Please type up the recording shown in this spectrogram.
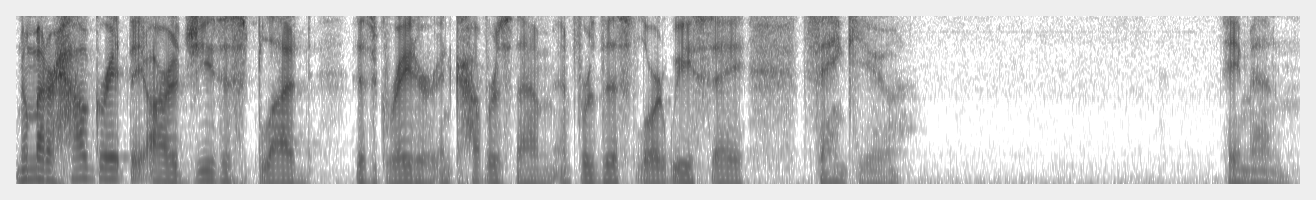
no matter how great they are, Jesus' blood is greater and covers them. And for this, Lord, we say thank you. Amen.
